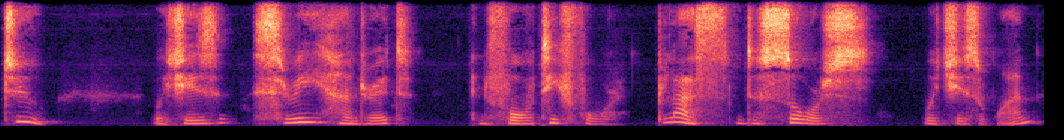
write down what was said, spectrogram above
2, which is 344, plus the source, which is 1,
